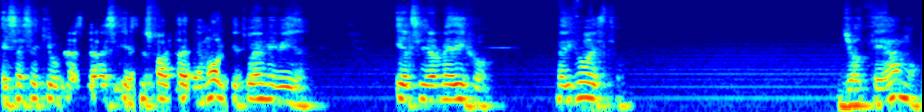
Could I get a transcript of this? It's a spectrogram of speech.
esas equivocaciones y esas faltas de amor que tuve en mi vida? Y el Señor me dijo, me dijo esto, yo te amo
